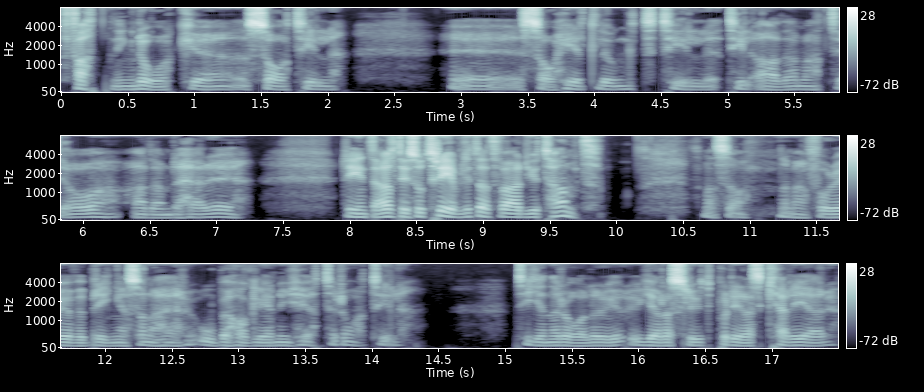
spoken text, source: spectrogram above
fattning då och eh, sa till eh, sa helt lugnt till, till Adam att ja Adam det här är det är inte alltid så trevligt att vara adjutant. Som han sa, när man får överbringa sådana här obehagliga nyheter då till, till generaler och göra slut på deras karriär.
